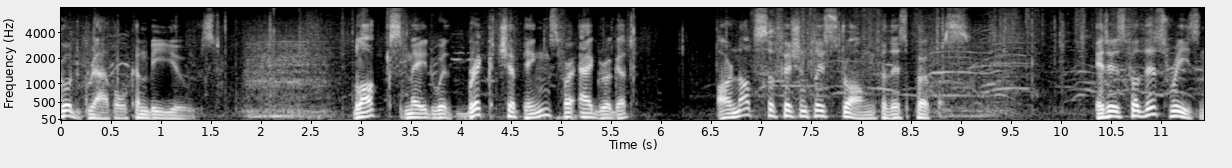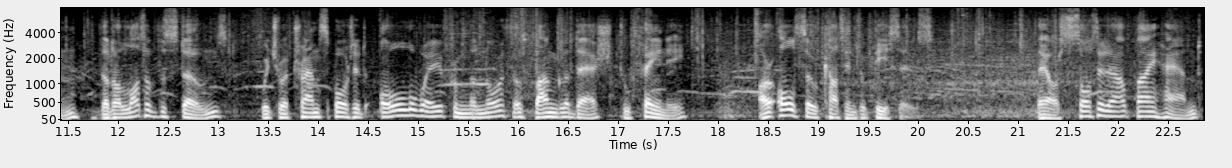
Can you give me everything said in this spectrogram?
good gravel can be used. Blocks made with brick chippings for aggregate are not sufficiently strong for this purpose. It is for this reason that a lot of the stones which were transported all the way from the north of Bangladesh to Feni, are also cut into pieces. They are sorted out by hand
